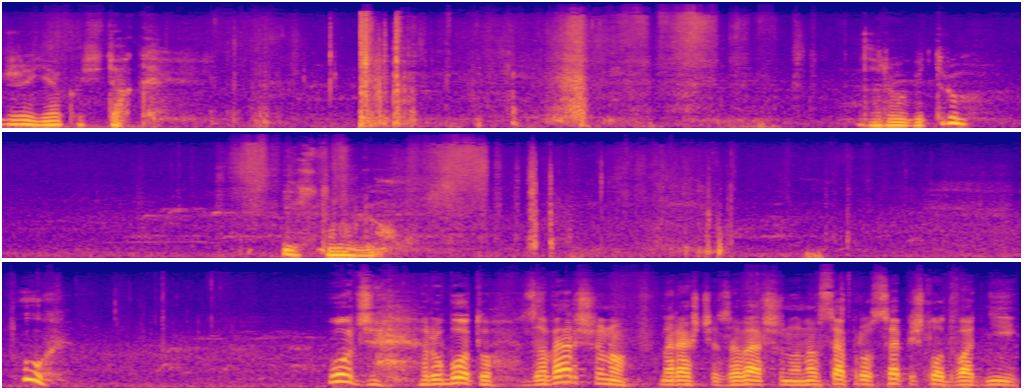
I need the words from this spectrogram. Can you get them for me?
Отже, якось так. Зараз обітру і встановлю. Ух. Отже, роботу завершено. Нарешті завершено. На все про все пішло два дні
